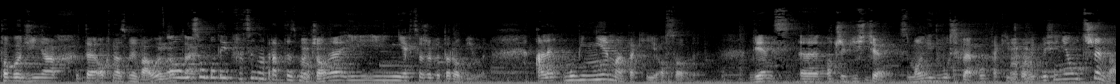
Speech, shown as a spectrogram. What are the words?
po godzinach te okna zmywały, No bo one tak. są po tej pracy naprawdę zmęczone i i nie chcę, żeby to robiły. Ale mówi, nie ma takiej osoby. Więc e, oczywiście z moich dwóch sklepów taki człowiek by się nie utrzymał,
